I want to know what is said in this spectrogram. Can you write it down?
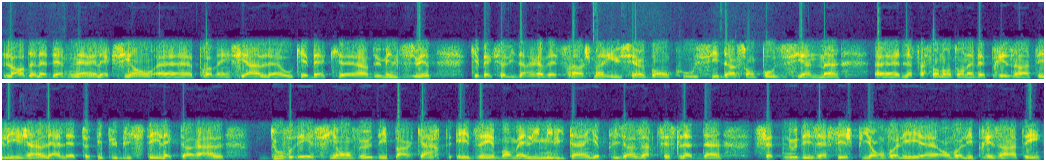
Lors de la dernière élection euh, provinciale euh, au Québec euh, en 2018, Québec solidaire avait franchement réussi un bon coup aussi dans son positionnement, de la façon dont on avait présenté les gens, la, toutes les publicités électorales, d'ouvrir, si on veut, des pancartes et dire, bon, ben, les militants, il y a plusieurs artistes là-dedans, faites-nous des affiches, puis on va les, on va les présenter.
